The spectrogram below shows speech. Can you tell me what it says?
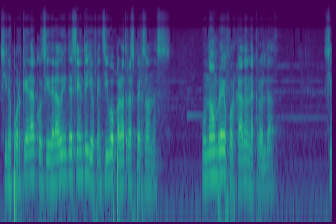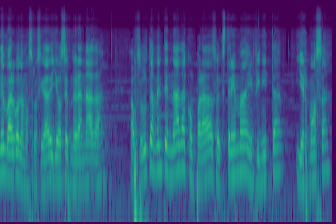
sino porque era considerado indecente y ofensivo para otras personas. Un hombre forjado en la crueldad. Sin embargo, la monstruosidad de Joseph no era nada, absolutamente nada comparada a su extrema, infinita y hermosa,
